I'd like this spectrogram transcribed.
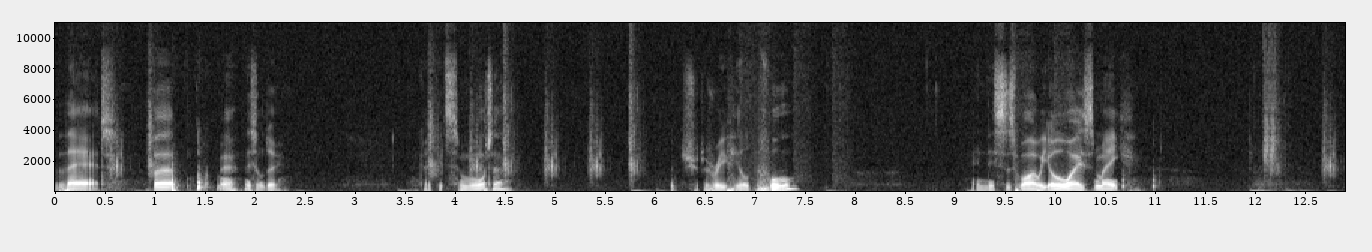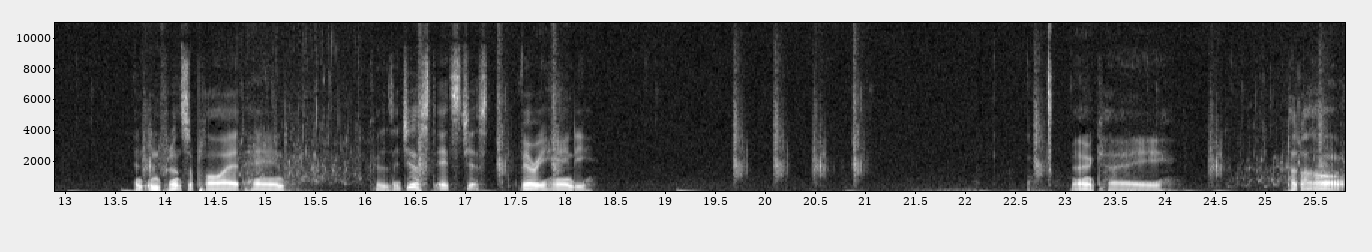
that. But eh, this will do. Go get some water. Should have refilled before. And this is why we always make an infinite supply at hand because it just it's just very handy. Okay. Ta-da!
